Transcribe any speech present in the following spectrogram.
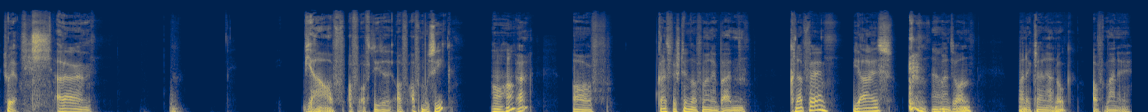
Entschuldigung. Ähm, ja, auf, auf, auf diese, auf, auf Musik, Aha. ja, auf ganz bestimmt auf meine beiden Knöpfe, Jais, Ja. mein Sohn, meine kleine Anouk, auf meine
